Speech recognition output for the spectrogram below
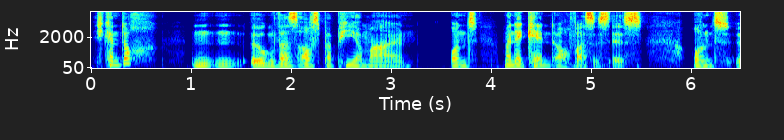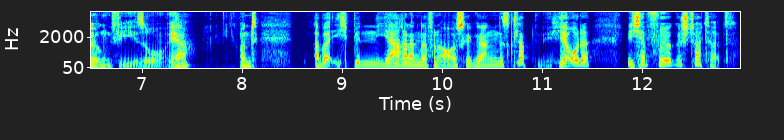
Ich kann doch irgendwas aufs Papier malen. Und man erkennt auch, was es ist. Und irgendwie so, ja. Und, aber ich bin jahrelang davon ausgegangen, das klappt nicht. Ja, oder ich habe früher gestottert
